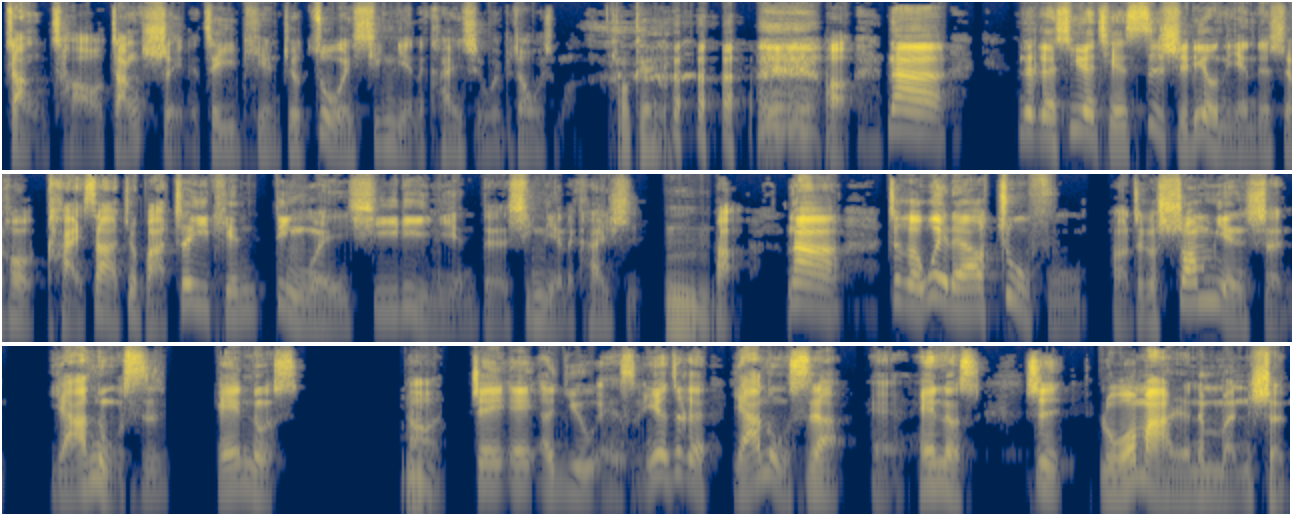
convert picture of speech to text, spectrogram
涨潮、涨水的这一天就作为新年的开始。我也不知道为什么。OK，好，那。那个西元前四十六年的时候，凯撒就把这一天定为西历年的新年的开始。嗯，啊，那这个为了要祝福啊，这个双面神雅努斯 （Janus） 啊、嗯、，J A N U S，因为这个雅努斯啊，哎，Janus 是罗马人的门神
